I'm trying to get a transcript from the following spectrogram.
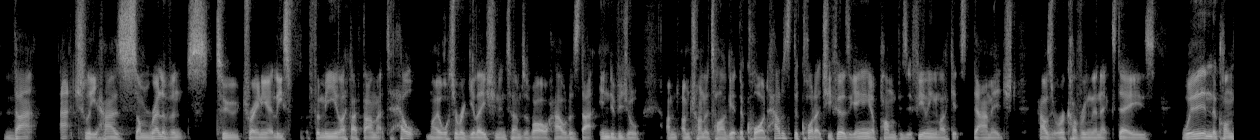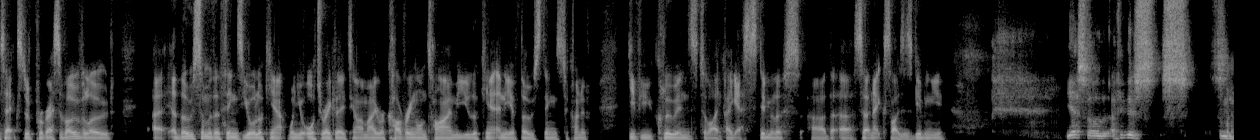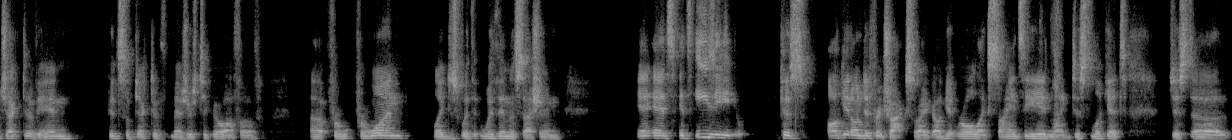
that actually has some relevance to training at least for me like i found that to help my auto regulation in terms of oh how does that individual I'm, I'm trying to target the quad. How does the quad actually feel? Is it getting a pump? Is it feeling like it's damaged? How's it recovering the next days? Within the context of progressive overload uh, are those some of the things you're looking at when you're auto regulating am i recovering on time? Are you looking at any of those things to kind of give you clue ins to like i guess stimulus uh, that a certain exercise is giving you? Yeah so i think there's some objective and good subjective measures to go off of. Uh, for for one, like just with within the session, and it's it's easy because I'll get on different tracks. Like I'll get roll like sciencey and like just look at just uh,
